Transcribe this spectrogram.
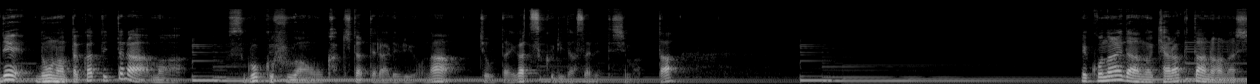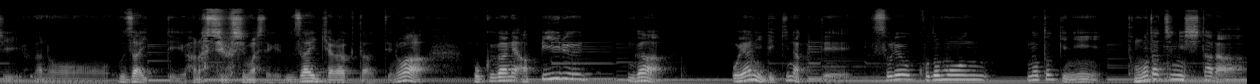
でどうなったかって言ったらまあすごく不安をかきたてられるような状態が作り出されてしまった。でこの間のキャラクターの話あのうざいっていう話をしましたけどうざいキャラクターっていうのは僕がねアピールが親にできなくてそれを子供の時に友達にしたら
